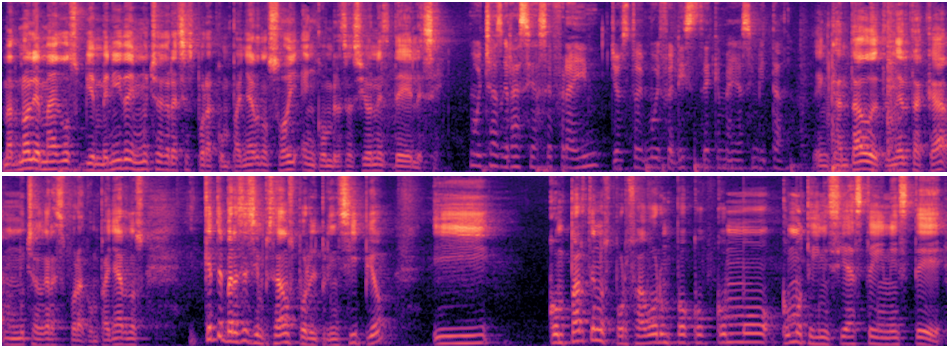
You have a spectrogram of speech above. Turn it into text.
Magnolia Magos, bienvenida y muchas gracias por acompañarnos hoy en Conversaciones DLC. Muchas gracias, Efraín. Yo estoy muy feliz de que me hayas invitado. Encantado de tenerte acá. Muchas gracias por acompañarnos. ¿Qué te parece si empezamos por el principio? Y compártenos, por favor, un poco cómo, cómo te iniciaste en este,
